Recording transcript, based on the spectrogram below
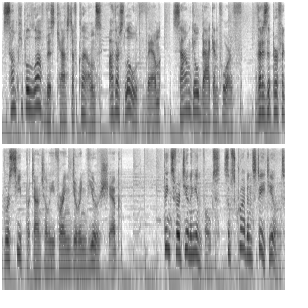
Some people love this cast of clowns, others loathe them, some go back and forth. That is a perfect recipe potentially for enduring viewership. Thanks for tuning in, folks. Subscribe and stay tuned.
